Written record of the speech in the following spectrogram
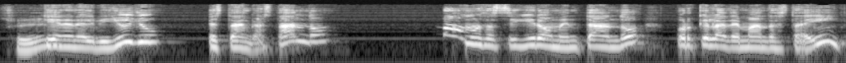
Sí. tienen el billuyo, están gastando, vamos a seguir aumentando porque la demanda está ahí.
